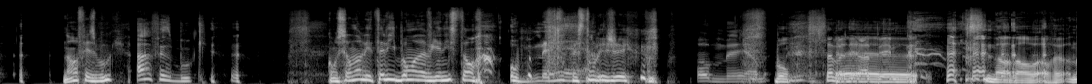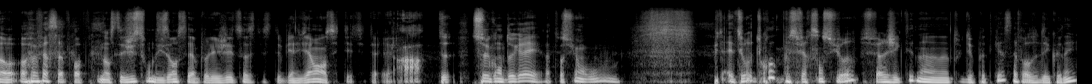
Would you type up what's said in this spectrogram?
Non, Facebook ah Facebook. Concernant les talibans en Afghanistan, Oh merde restons légers. Oh merde Bon. Ça va déraper. Euh, non, non on, va, non, on va faire ça propre. Non, c'était juste en disant c'est un peu léger. tout ça, C'était c'était bien évidemment. C'était c'était- ah, second degré. Attention. ouh. Putain, et tu, tu crois qu'on peut se faire censurer, on peut se faire éjecter d'un d'un truc de podcast à force de déconner?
